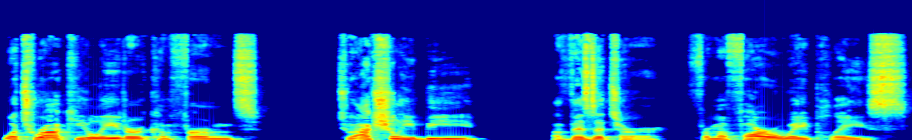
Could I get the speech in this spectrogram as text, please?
What Rocky later confirmed to actually be a visitor from a faraway place,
